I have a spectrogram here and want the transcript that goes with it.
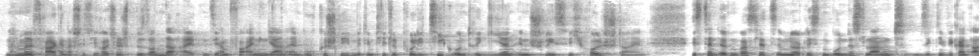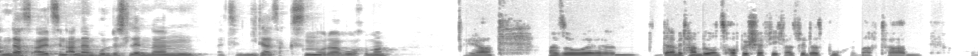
Noch mal eine Frage nach schleswig-holsteinischen Besonderheiten. Sie haben vor einigen Jahren ein Buch geschrieben mit dem Titel Politik und Regieren in Schleswig-Holstein. Ist denn irgendwas jetzt im nördlichsten Bundesland signifikant anders als in anderen Bundesländern, als in Niedersachsen oder wo auch immer? Ja, also ähm, damit haben wir uns auch beschäftigt, als wir das Buch gemacht haben.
